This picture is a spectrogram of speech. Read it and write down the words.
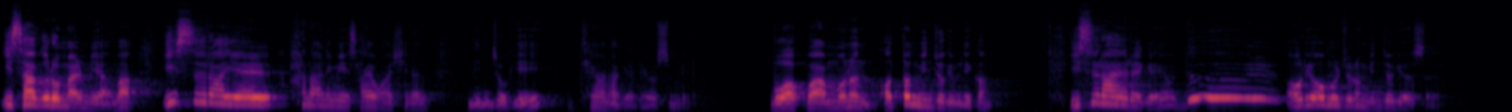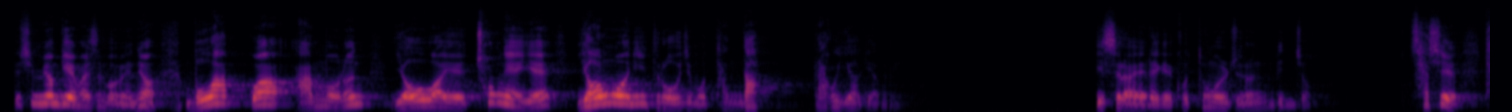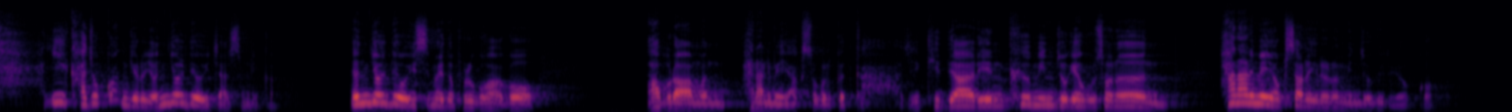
이삭으로 말미암아 이스라엘 하나님이 사용하시는 민족이 태어나게 되었습니다. 모압과 암몬은 어떤 민족입니까? 이스라엘에게요 늘 어려움을 주는 민족이었어요. 신명기의 말씀 보면요 모압과 암몬은 여호와의 총회에 영원히 들어오지 못한다라고 이야기합니다. 이스라엘에게 고통을 주는 민족. 사실 다 이 가족 관계로 연결되어 있지 않습니까? 연결되어 있음에도 불구하고 아브라함은 하나님의 약속을 끝까지 기다린 그 민족의 후손은 하나님의 역사를 이루는 민족이 되었고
